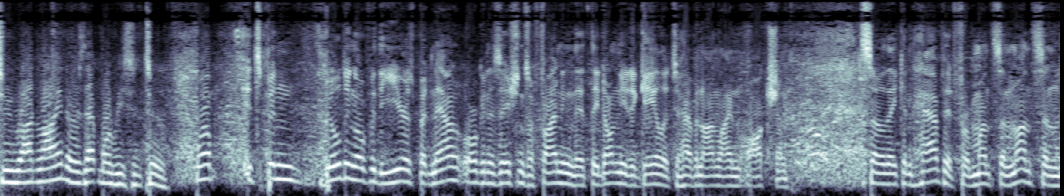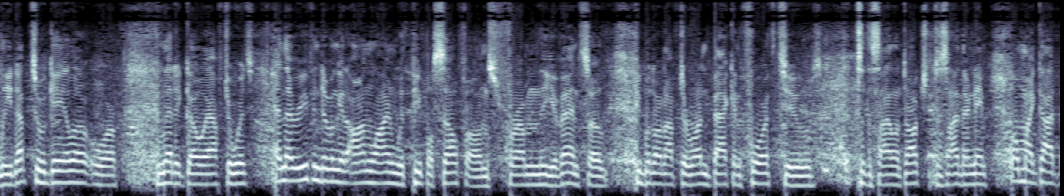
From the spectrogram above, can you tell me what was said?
to online, or is that more recent too? Well, it's been building over the years, but now organizations are finding that they don't need a gala to have an online auction. So they can have it for months and months and lead up to a gala or let it go afterwards. And they're even doing it online with people's cell phones from the event, so people don't have to run back and forth to to the silent auction to sign their name. Oh my God,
